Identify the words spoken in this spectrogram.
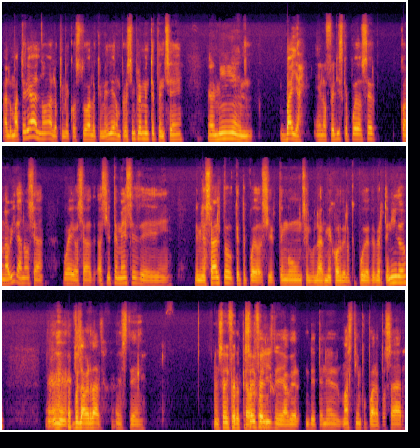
a lo material, ¿no? A lo que me costó, a lo que me dieron, pero simplemente pensé en mí, en, vaya, en lo feliz que puedo ser con la vida, ¿no? O sea, güey, o sea, a siete meses de, de mi asalto, ¿qué te puedo decir? Tengo un celular mejor de lo que pude haber tenido. Eh, pues la verdad, este, soy, fe- soy feliz de haber, de tener más tiempo para pasar.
